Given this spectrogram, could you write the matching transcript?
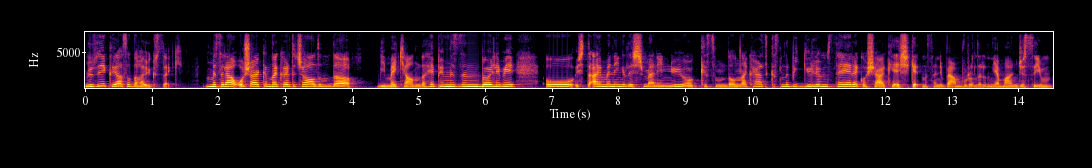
müziğe kıyasla daha yüksek. Mesela o şarkının nakaratı çaldığında bir mekanda hepimizin böyle bir o işte I'm an Englishman New York kısmında onun nakarat kısmında bir gülümseyerek o şarkıya eşlik etmesi. Hani ben buraların yabancısıyım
